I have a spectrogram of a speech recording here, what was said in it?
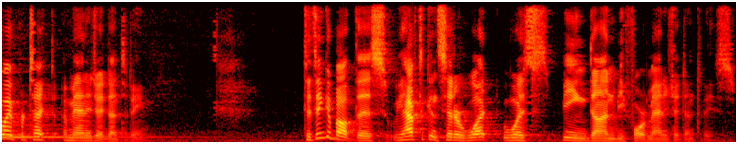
do I protect a managed identity? To think about this, we have to consider what was being done before managed identities.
